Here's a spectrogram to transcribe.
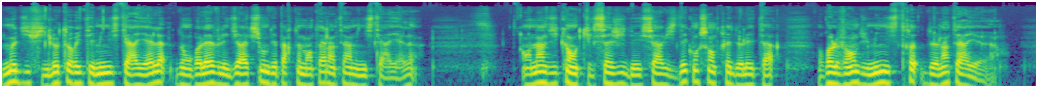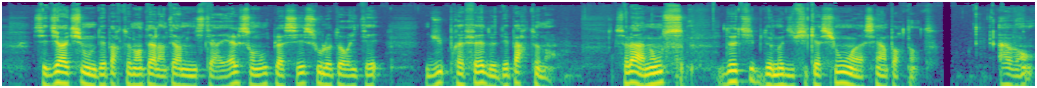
modifie l'autorité ministérielle dont relèvent les directions départementales interministérielles en indiquant qu'il s'agit des services déconcentrés de l'État relevant du ministre de l'Intérieur. Ces directions départementales interministérielles sont donc placées sous l'autorité du préfet de département. Cela annonce deux types de modifications assez importantes. Avant,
